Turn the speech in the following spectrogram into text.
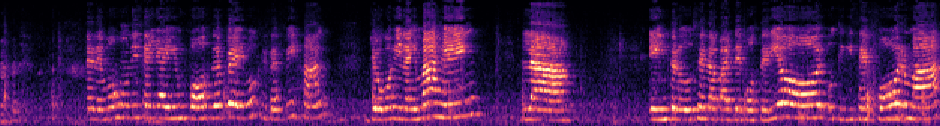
Tenemos un diseño ahí, un post de Facebook, si se fijan. Yo cogí la imagen, e la parte posterior, utilicé formas,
